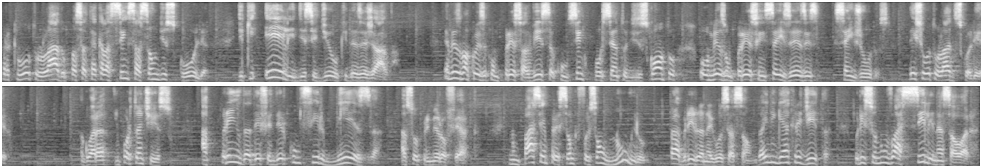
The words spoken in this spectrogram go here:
Para que o outro lado possa ter aquela sensação de escolha, de que ele decidiu o que desejava. É a mesma coisa com preço à vista com 5% de desconto ou mesmo preço em seis vezes sem juros. Deixe o outro lado escolher. Agora, importante isso, aprenda a defender com firmeza a sua primeira oferta. Não passe a impressão que foi só um número para abrir a negociação, daí ninguém acredita. Por isso, não vacile nessa hora.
